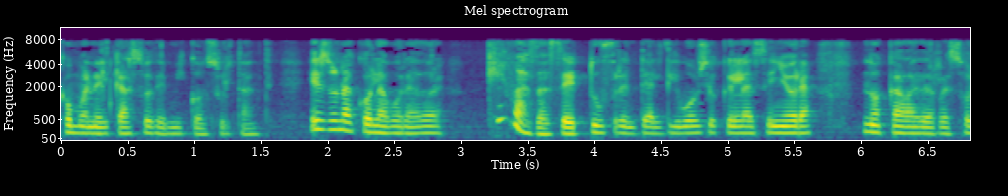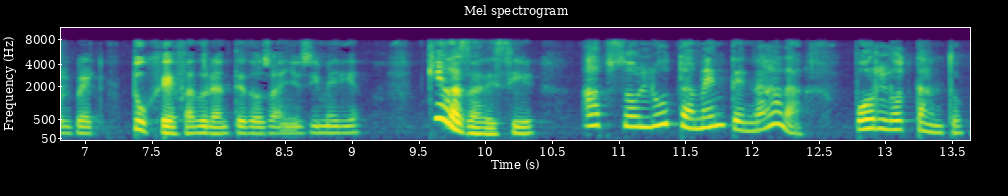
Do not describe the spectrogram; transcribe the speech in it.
como en el caso de mi consultante, eres una colaboradora, ¿qué vas a hacer tú frente al divorcio que la señora no acaba de resolver, tu jefa durante dos años y medio? ¿Qué vas a decir? absolutamente nada. Por lo tanto,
